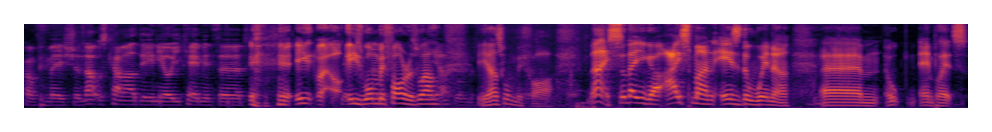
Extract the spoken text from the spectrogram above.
confirmation, that was Camaldinho. You came in third. he, well, he's won before as well. He has won before. Has won before. Nice. So there you go. Iceman is the winner. Um, oh, nameplates.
